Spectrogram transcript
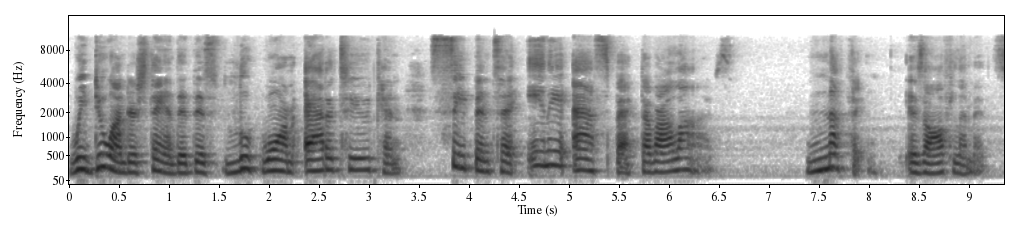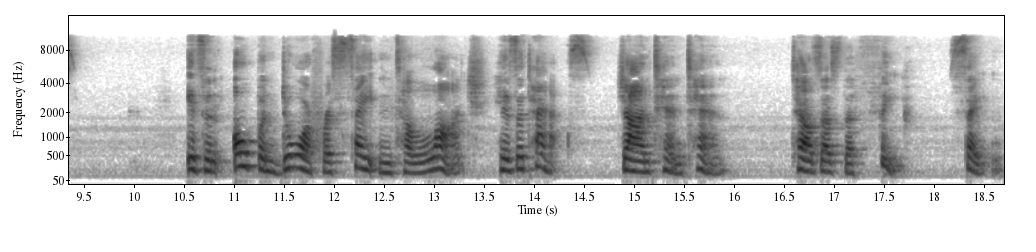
We do understand that this lukewarm attitude can seep into any aspect of our lives. Nothing is off limits. It's an open door for Satan to launch his attacks. John 10:10 10, 10 tells us the thief, Satan,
